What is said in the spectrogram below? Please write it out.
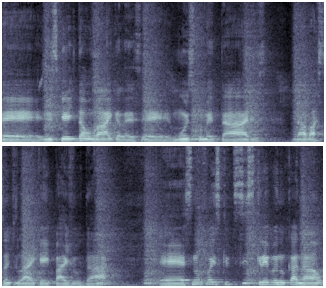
é, não esqueça de dar um like, galera, é, muitos comentários, dá bastante like aí para ajudar. É, se não for inscrito, se inscreva no canal,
